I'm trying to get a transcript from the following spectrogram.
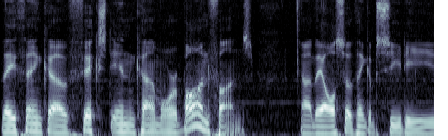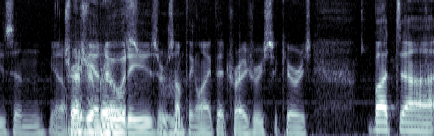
they think of fixed income or bond funds. Uh, they also think of CDs and you know Treasury maybe bills. annuities or Mhm. something like that, Treasury securities. But uh,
